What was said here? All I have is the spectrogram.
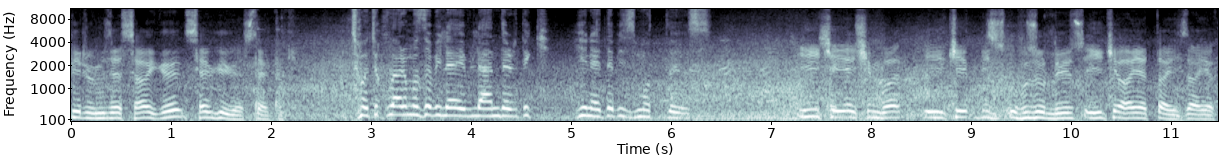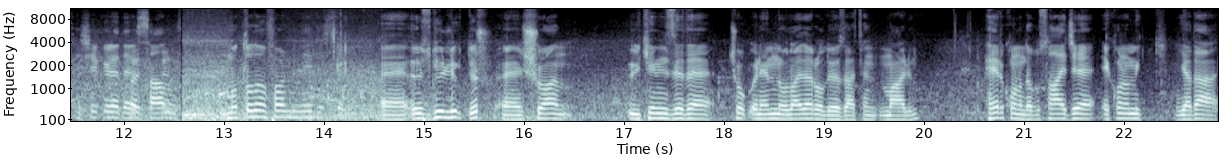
birbirimize saygı, sevgi gösterdik. Çocuklarımızı bile evlendirdik. Yine de biz mutluyuz. İyi ki eşim var, iyi ki biz huzurluyuz, iyi ki hayattayız ayak. Teşekkür ederiz. Sağ olun. Mutluluğun formülü nedir senin? Ee, özgürlüktür. Ee, şu an ülkemizde de çok önemli olaylar oluyor zaten malum. Her konuda bu sadece ekonomik ya da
